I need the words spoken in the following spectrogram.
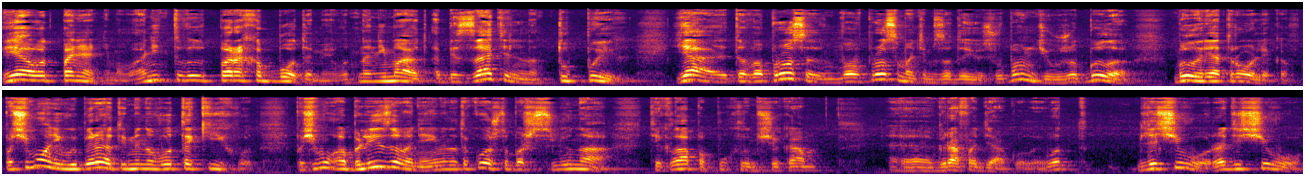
Я вот понять не могу. Они т- парохоботами вот нанимают обязательно тупых. Я это вопросы, вопросом этим задаюсь. Вы помните, уже было, был ряд роликов. Почему они выбирают именно вот таких вот? Почему облизывание именно такое, чтобы аж слюна текла по пухлым щекам э, графа Дякулы? Вот для чего? Ради чего?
